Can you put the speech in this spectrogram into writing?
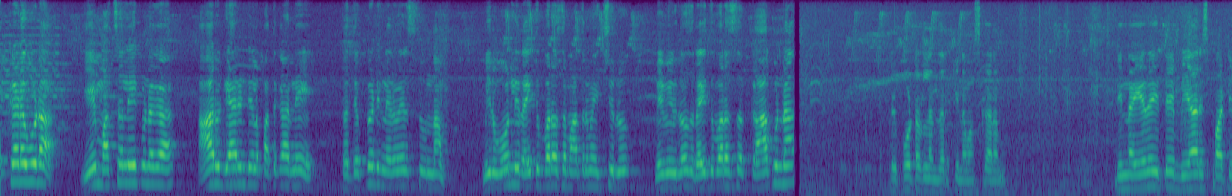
ఎక్కడ కూడా ఏ మచ్చ లేకుండా ఆరు గ్యారంటీల పథకాన్ని ప్రతి ఒక్కటి నెరవేరుస్తూ ఉన్నాం మీరు ఓన్లీ రైతు భరోసా మాత్రమే ఇచ్చిర్రు. మేము ఈరోజు రైతు భరోసా కాకుండా రిపోర్టర్లందరికీ నమస్కారం. నిన్న ఏదైతే బీఆర్ఎస్ పార్టీ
